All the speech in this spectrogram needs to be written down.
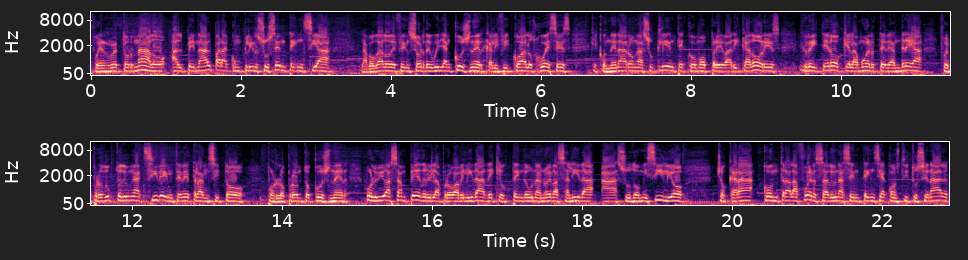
fue retornado al penal para cumplir su sentencia. El abogado defensor de William Kushner calificó a los jueces que condenaron a su cliente como prevaricadores y reiteró que la muerte de Andrea fue producto de un accidente de tránsito. Por lo pronto, Kushner volvió a San Pedro y la probabilidad de que obtenga una nueva salida a su domicilio chocará contra la fuerza de una sentencia constitucional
